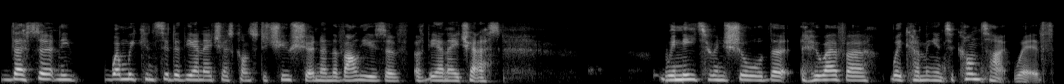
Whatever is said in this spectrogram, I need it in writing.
there certainly, when we consider the NHS constitution and the values of, of the NHS, we need to ensure that whoever we're coming into contact with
